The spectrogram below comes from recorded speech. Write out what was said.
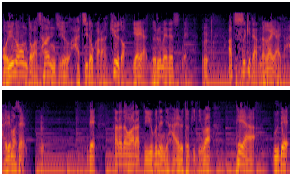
お湯の温度は38度から9度。ややぬるめですね。うん。暑すぎたら長い間入れません。うん。で、体を洗って湯船に入るときには、手や腕、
